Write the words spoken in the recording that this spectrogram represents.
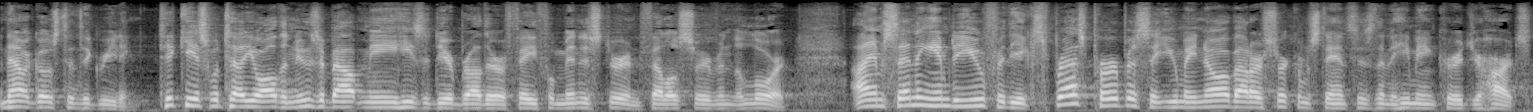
Now it goes to the greeting. Tychicus will tell you all the news about me. He's a dear brother, a faithful minister, and fellow servant the Lord. I am sending him to you for the express purpose that you may know about our circumstances and that he may encourage your hearts.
